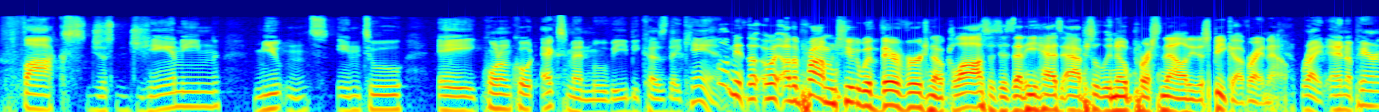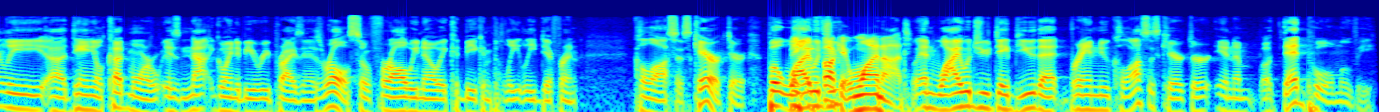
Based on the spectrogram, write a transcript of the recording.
Fox just jamming mutants into a quote unquote X Men movie because they can. Well, I mean, the, uh, the problem too with their version of Colossus is that he has absolutely no personality to speak of right now. Right, and apparently uh, Daniel Cudmore is not going to be reprising his role. So for all we know, it could be a completely different Colossus character. But why would fuck you? it? Why not? And why would you debut that brand new Colossus character in a, a Deadpool movie?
